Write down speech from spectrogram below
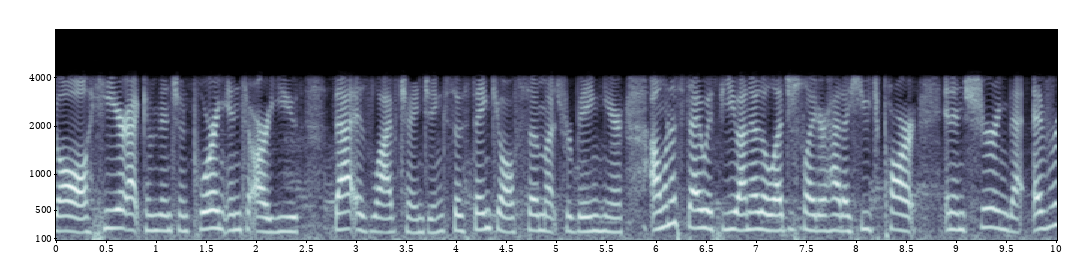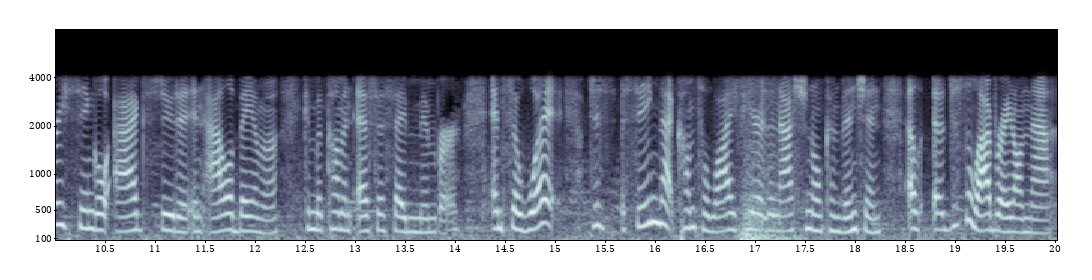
y'all here at convention pouring into our youth, that is life changing. So thank y'all so much for being here. I want to stay with you. I know the legislator had a huge part in ensuring that every single ag student in Alabama can become an FFA member. And so what just seeing that come to life here at the national convention, uh, uh just elaborate on that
